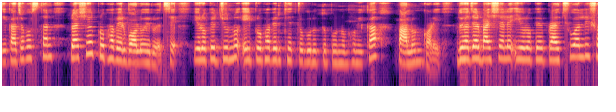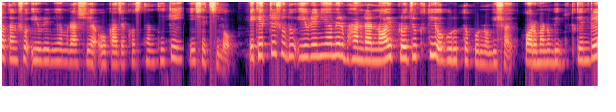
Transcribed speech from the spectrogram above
যে কাজাখস্তান রাশিয়ার প্রভাবের বলয় রয়েছে। ইউরোপের জন্য এই প্রভাবের ক্ষেত্র গুরুত্বপূর্ণ ভূমিকা পালন করে। দুই হাজার বাইশ সালে ইউরোপের প্রায় চুয়াল্লিশ শতাংশ ইউরেনিয়াম রাশিয়া ও কাজাখস্তান থেকেই এসেছিল। এক্ষেত্রে শুধু ইউরেনিয়ামের ভান্ডার নয়, প্রযুক্তিও গুরুত্বপূর্ণ বিষয়। পরমাণু বিদ্যুৎ কেন্দ্রে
